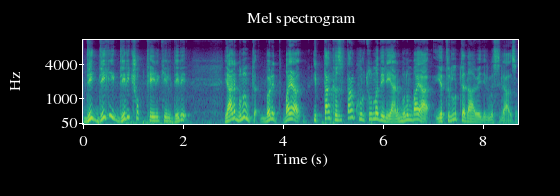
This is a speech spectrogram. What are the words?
De, deli, deli çok tehlikeli deli. Yani bunun böyle bayağı ipten kazıktan kurtulma deli yani. Bunun bayağı yatırılıp tedavi edilmesi lazım.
